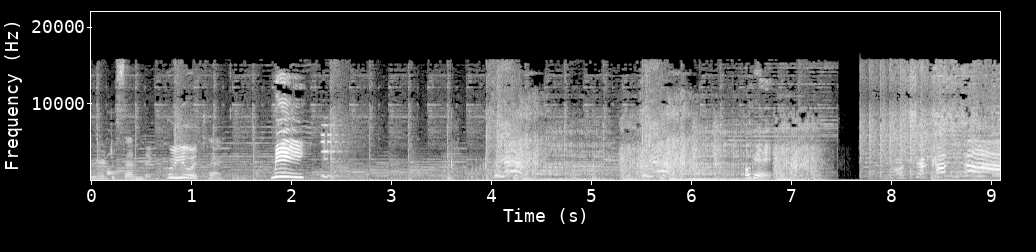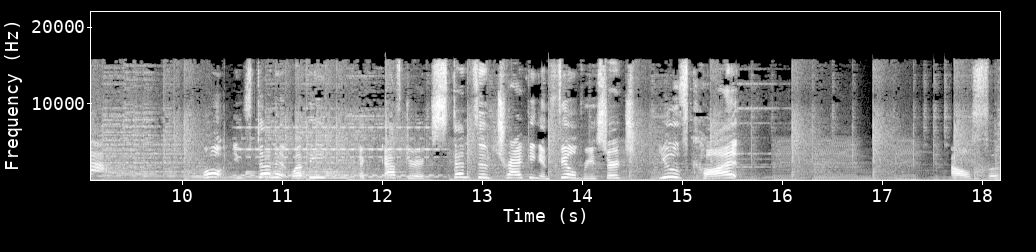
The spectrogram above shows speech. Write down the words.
Oh, you're defending. Who are you attacking? Me! Okay. Well, you've done it, Webby! After extensive tracking and field research, you've caught... Alpha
